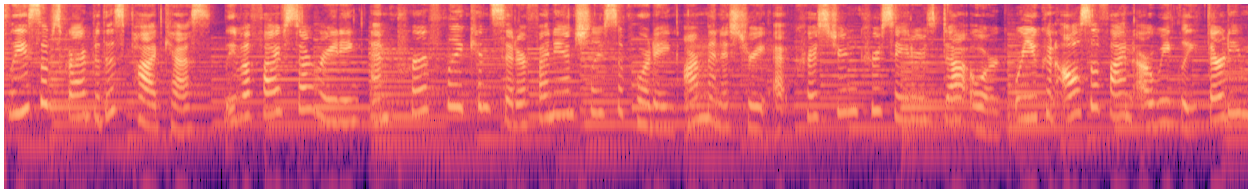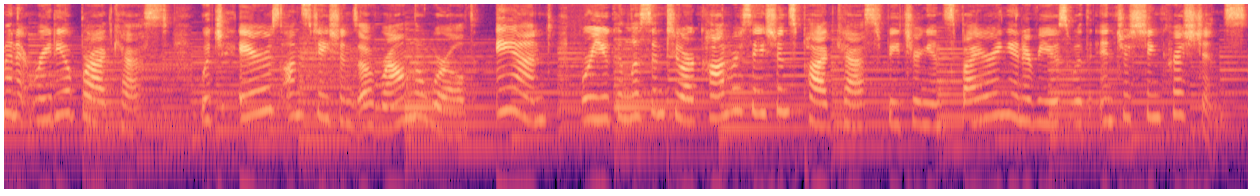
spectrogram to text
Please subscribe to this podcast, leave a five star rating, and prayerfully consider financially supporting our ministry at ChristianCrusaders.org, where you can also find our weekly 30 minute radio broadcast, which airs on stations around the world, and where you can listen to our Conversations podcast featuring inspiring interviews with interesting Christians.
